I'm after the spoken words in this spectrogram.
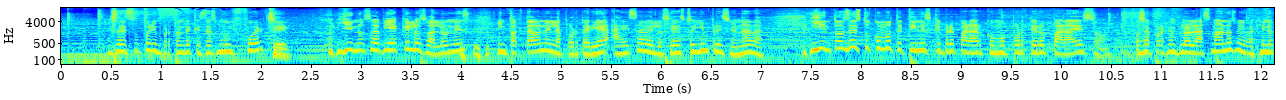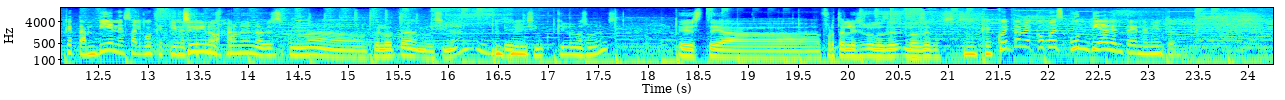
O sea, es súper importante que estés muy fuerte. Oye, no sabía que los balones impactaban en la portería a esa velocidad. Estoy impresionada. Y entonces, ¿tú cómo te tienes que preparar como portero para eso? O sea, por ejemplo, las manos me imagino que también es algo que tienes que Sí, nos trabajar. ponen a veces con una pelota medicinal de Ujú. 5 kilos más o menos, este, a fortalecer los, de- los dedos. Ok, Cuéntame cómo es un día de entrenamiento.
